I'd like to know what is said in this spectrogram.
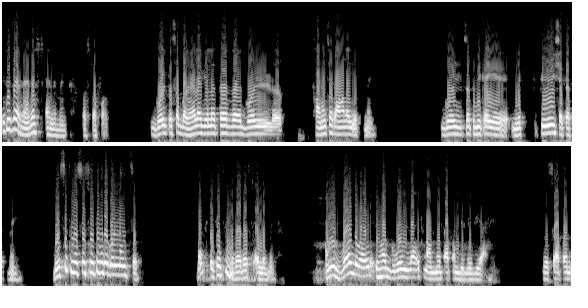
It is a rarest element first of all gold तसं बघायला गेलं तर गोल्ड खाण्याच्या कामाला येत नाही. गोल्डचं तुम्ही काही म्हणजे पिऊ शकत नाही. बेसिक नेसेसिटी मध्ये गोल्ड नाहीच आहे. But it is rarest element आणि वर्ल्ड वाईड ह्या गोल्डला एक मान्यता आपण दिलेली आहे. जसं आपण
